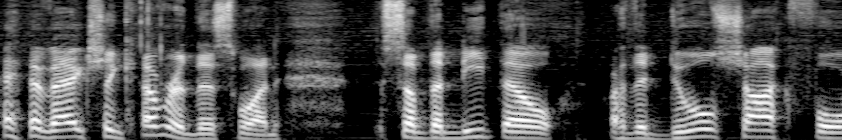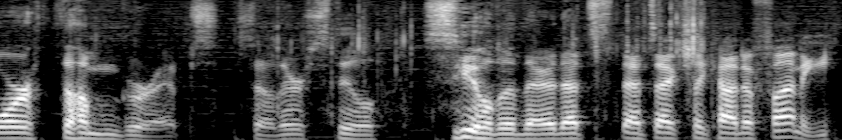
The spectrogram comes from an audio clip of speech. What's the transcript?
might have actually covered this one. Something neat though are the DualShock 4 thumb grips. So they're still sealed in there. That's that's actually kind of funny.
